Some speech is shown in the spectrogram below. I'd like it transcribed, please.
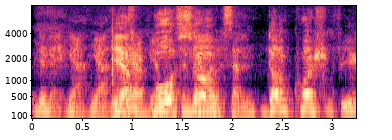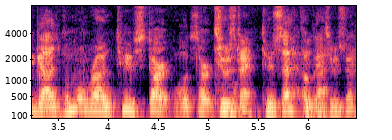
Or did they? Yeah, yeah. Yeah. Sorry, Well, Boston so seven. dumb question for you guys. When will round two start? Will it start Tuesday. Tuesday. Okay. Tuesday.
